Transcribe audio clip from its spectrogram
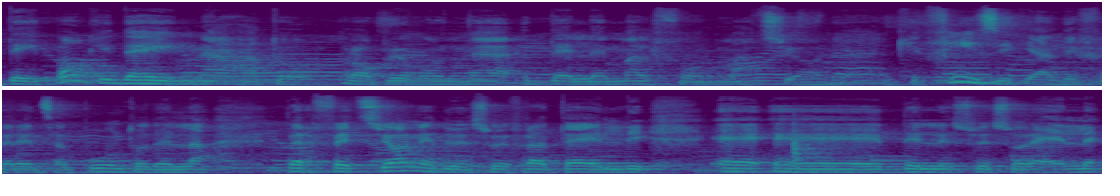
dei pochi dei nato proprio con delle malformazioni anche fisiche, a differenza appunto della perfezione dei suoi fratelli e, delle sue sorelle,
